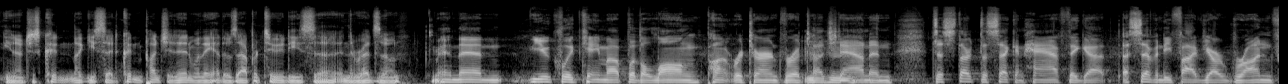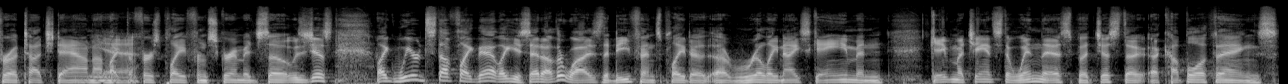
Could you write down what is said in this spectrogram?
you know, just couldn't, like you said, couldn't punch it in when they had those opportunities uh, in the red zone. And then Euclid came up with a long punt return for a mm-hmm. touchdown. Mm-hmm. And to start the second half, they got a 75 yard run for a touchdown on yeah. like the first play from scrimmage. So it was just like weird stuff like that. Like you said, otherwise, the defense played a, a really nice game and gave them a chance to win this, but just a, a couple of things.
